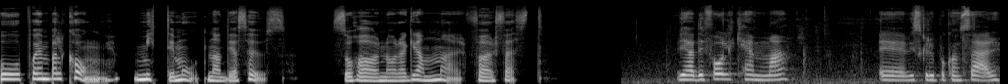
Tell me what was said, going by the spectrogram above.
Och på en balkong mitt emot Nadjas hus så har några grannar förfest. Vi hade folk hemma. Eh, vi skulle på konsert.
